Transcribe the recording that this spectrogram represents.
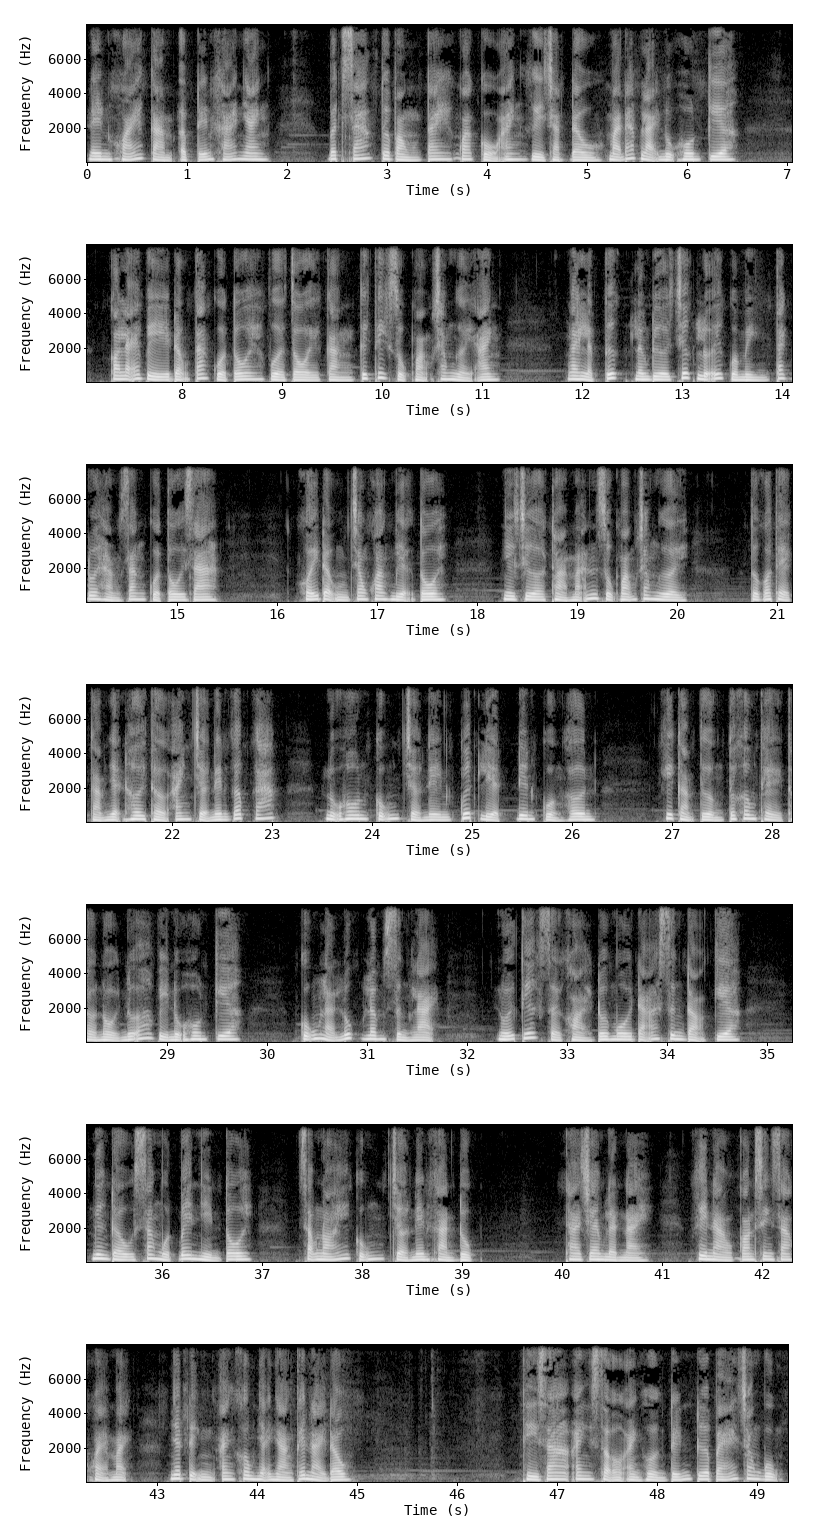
Nên khoái cảm ập đến khá nhanh. Bất giác tôi vòng tay qua cổ anh ghi chặt đầu mà đáp lại nụ hôn kia. Có lẽ vì động tác của tôi vừa rồi càng kích thích dục vọng trong người anh. Ngay lập tức, Lâm đưa chiếc lưỡi của mình tách đôi hàm răng của tôi ra. Khuấy động trong khoang miệng tôi. Như chưa thỏa mãn dục vọng trong người. Tôi có thể cảm nhận hơi thở anh trở nên gấp gáp. Nụ hôn cũng trở nên quyết liệt, điên cuồng hơn. Khi cảm tưởng tôi không thể thở nổi nữa vì nụ hôn kia. Cũng là lúc Lâm dừng lại. Nuối tiếc rời khỏi đôi môi đã sưng đỏ kia. Nghiêng đầu sang một bên nhìn tôi. Giọng nói cũng trở nên khàn đục. Tha cho em lần này. Khi nào con sinh ra khỏe mạnh, nhất định anh không nhẹ nhàng thế này đâu. Thì ra anh sợ ảnh hưởng đến đứa bé trong bụng,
